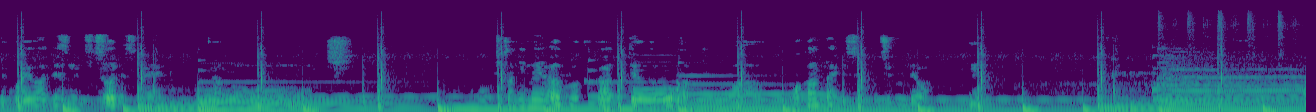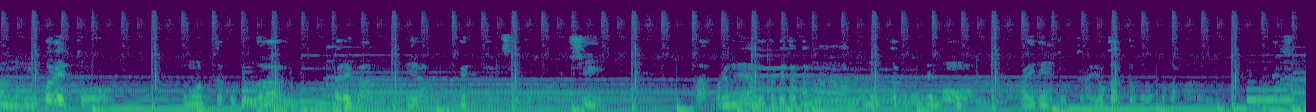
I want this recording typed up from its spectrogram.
でこれはですね、実はですね、あの人に迷惑がかかってるかどうかっていうのは、わかんないですよ、自分では。あの良かれと思ったことが誰かに迷惑をかけてたりすることもあるしあこれ迷惑かけたかなと思ったことでも相手にとったら良かったこととかもあるわけですよね。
